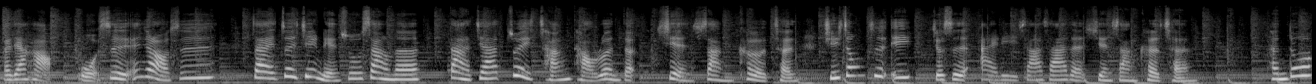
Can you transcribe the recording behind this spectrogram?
大家好，我是 Angel 老师。在最近脸书上呢，大家最常讨论的线上课程，其中之一就是艾莉莎莎的线上课程。很多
